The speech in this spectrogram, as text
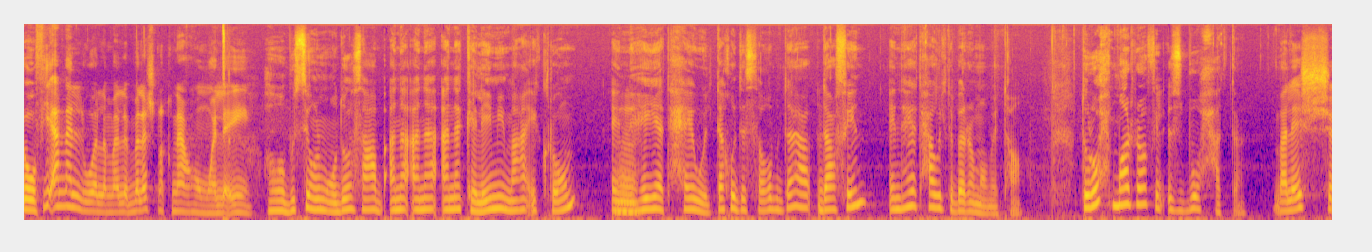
هو في أمل ولا بلاش نقنعهم ولا إيه؟ هو بصي هو الموضوع صعب. أنا أنا أنا كلامي مع إكرام إن مم. هي تحاول تاخد الثواب ده ضعفين إن هي تحاول تبر مامتها. تروح مرة في الأسبوع حتى. بلاش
